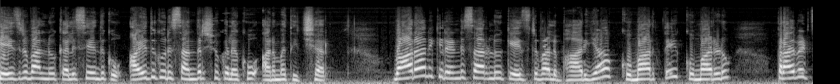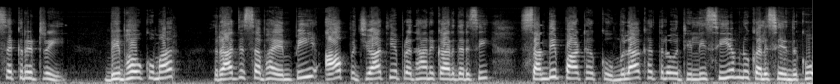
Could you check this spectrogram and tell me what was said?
కేజ్రీవాల్ను కలిసేందుకు ఐదుగురు సందర్శకులకు అనుమతిచ్చారు. వారానికి రెండుసార్లు కేజ్రీవాల్ భార్య కుమార్తె కుమారుడు private secretary Bibhav Kumar Rajya Sabha MP AAP జాతీయ ప్రధాన కార్యదర్శి సందీప్ పాఠక్ ములాఖత్లో ఢిల్లీ సీఎంను కలిసేందుకు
